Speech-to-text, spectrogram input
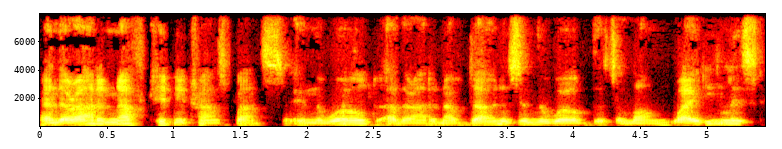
And there aren't enough kidney transplants in the world. Uh, there aren't enough donors in the world. There's a long waiting list.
